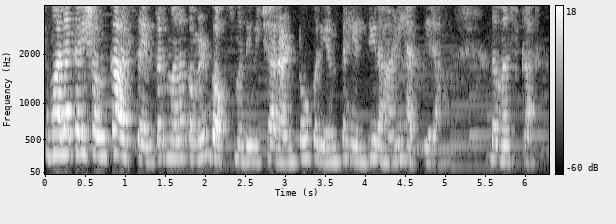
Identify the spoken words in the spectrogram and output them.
तुम्हाला काही शंका असेल तर मला कमेंट बॉक्समध्ये विचारा आणि तोपर्यंत हेल्दी राहा आणि हॅप्पी राहा. नमस्कार.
